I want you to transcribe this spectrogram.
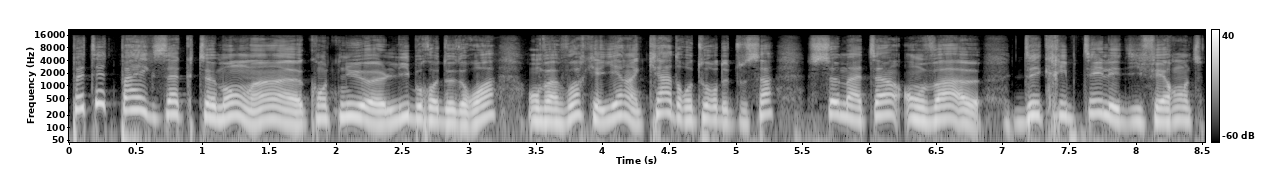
Peut-être pas exactement. Hein, euh, contenu euh, libre de droit, on va voir qu'il y a un cadre autour de tout ça. Ce matin, on va euh, décrypter les différentes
